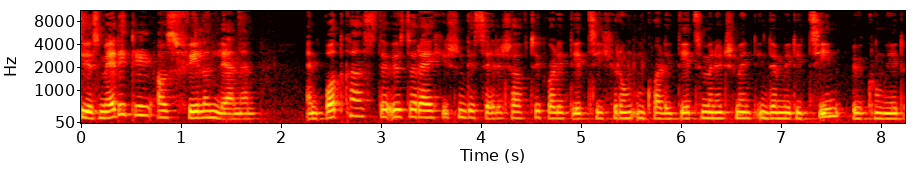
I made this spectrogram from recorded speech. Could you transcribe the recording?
CS Medical aus Fehlern lernen. Ein Podcast der österreichischen Gesellschaft für Qualitätssicherung und Qualitätsmanagement in der Medizin Ökomed,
